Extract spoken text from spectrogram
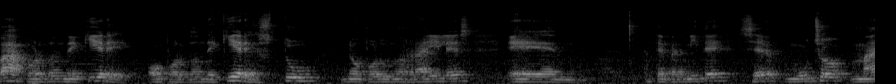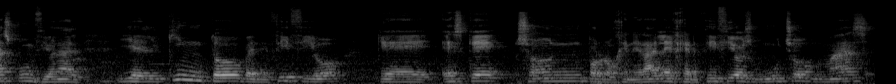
va por donde quiere o por donde quieres tú, no por unos raíles, eh, te permite ser mucho más funcional. Y el quinto beneficio que es que son por lo general ejercicios mucho más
